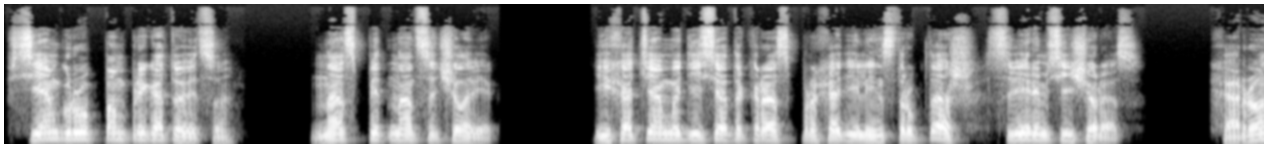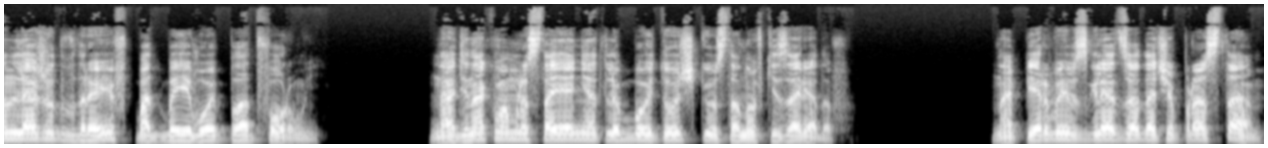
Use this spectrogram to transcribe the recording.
Всем группам приготовиться. Нас 15 человек. И хотя мы десяток раз проходили инструктаж, сверимся еще раз. Харон ляжет в дрейф под боевой платформой. На одинаковом расстоянии от любой точки установки зарядов. На первый взгляд задача проста.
